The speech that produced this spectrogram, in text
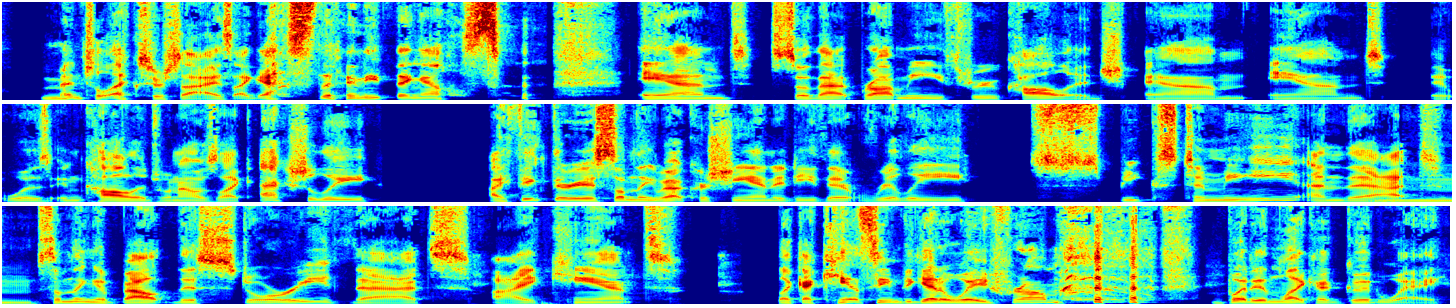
mental exercise, I guess, than anything else. and so that brought me through college. Um and it was in college when I was like, actually, I think there is something about Christianity that really speaks to me and that Mm. something about this story that I can't like I can't seem to get away from but in like a good way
